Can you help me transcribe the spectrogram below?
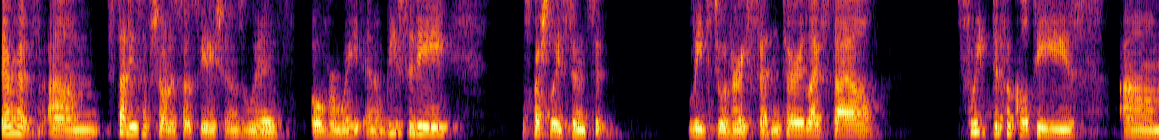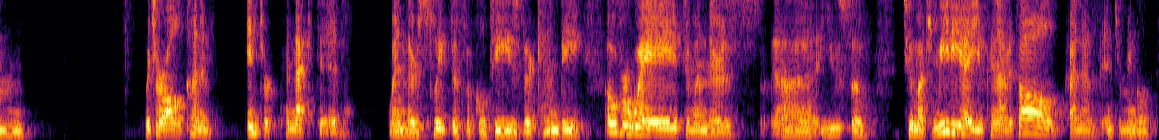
There have um, studies have shown associations with overweight and obesity, especially since it leads to a very sedentary lifestyle, sleep difficulties, um, which are all kind of interconnected. When there's sleep difficulties, there can be overweight, and when there's uh, use of too much media, you can have it's all kind of intermingled.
